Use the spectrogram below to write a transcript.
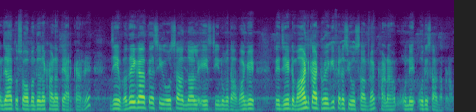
50 ਤੋਂ 100 ਬੰਦੇ ਦਾ ਖਾਣਾ ਤਿਆਰ ਕਰ ਰਹੇ ਜੇ ਵਧੇਗਾ ਤੇ ਅਸੀਂ ਉਸ ਹਿਸਾਬ ਨਾਲ ਇਸ ਚੀਜ਼ ਨੂੰ ਵਧਾਵਾਂਗੇ ਤੇ ਜੇ ਡਿਮਾਂਡ ਘੱਟ ਹੋਏਗੀ, ਫਿਰ ਅਸੀਂ ਉਸ ਹਿਸਾਬ ਨਾਲ ਖਾਣਾ ਉਹਨੇ ਉਹਦੇ ਹਿਸਾਬ ਨਾਲ ਬਣਾਵਾਂਗੇ।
